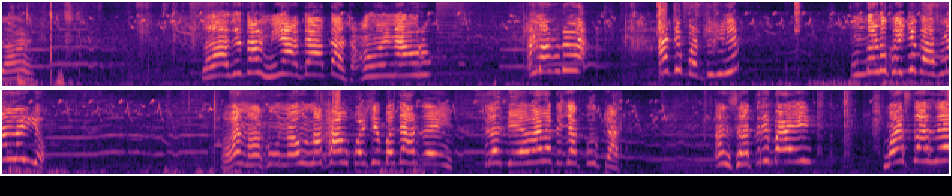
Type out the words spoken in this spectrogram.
ગાળ. આતા ઢાંગ લઈને આવરું. અને મારું બેટા આજે પડતું છે ઉંદરડું ખાઈ ગયો કાસમાં લઈ ગયો. હવે નાખું નવું ન પડશે બજાર જઈ પેલા બે વાળા કે જા કુક્યા અને છત્રીભાઈ મસ્ત છે,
